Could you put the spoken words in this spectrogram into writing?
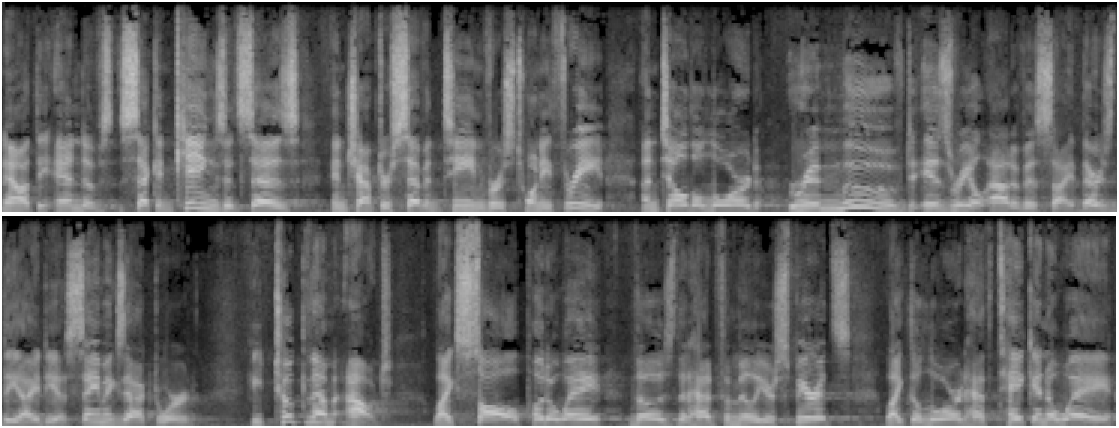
Now, at the end of 2 Kings, it says in chapter 17, verse 23, until the Lord removed Israel out of his sight. There's the idea. Same exact word. He took them out, like Saul put away those that had familiar spirits, like the Lord hath taken away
